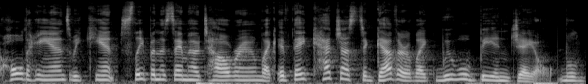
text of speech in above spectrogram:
hold hands. We can't sleep in the same hotel room. Like, if they catch us together, like, we will be in jail. We'll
